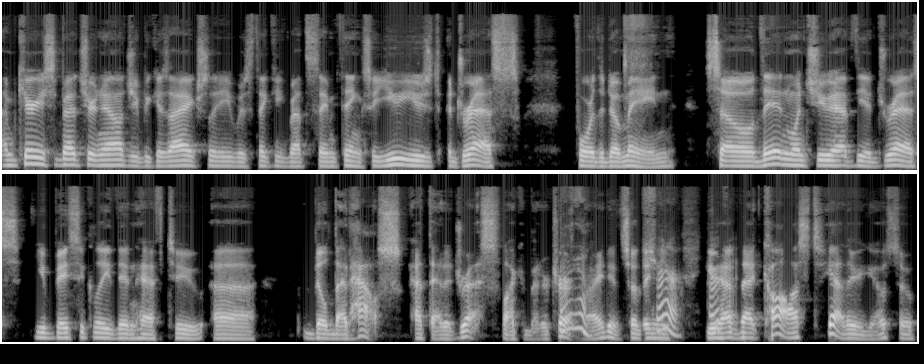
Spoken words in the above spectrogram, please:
I'm curious about your analogy because I actually was thinking about the same thing. So you used address for the domain. So then once you have the address, you basically then have to uh, build that house at that address, like a better term, Oh, yeah. right? And so then sure. you, you have that cost. Yeah, there you go. So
